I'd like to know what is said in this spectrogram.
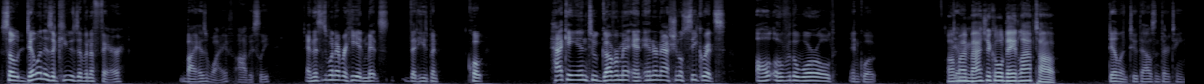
So Dylan is accused of an affair by his wife, obviously, and this is whenever he admits that he's been quote hacking into government and international secrets all over the world. End quote. On Dylan. my magical day laptop. Dylan, 2013.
